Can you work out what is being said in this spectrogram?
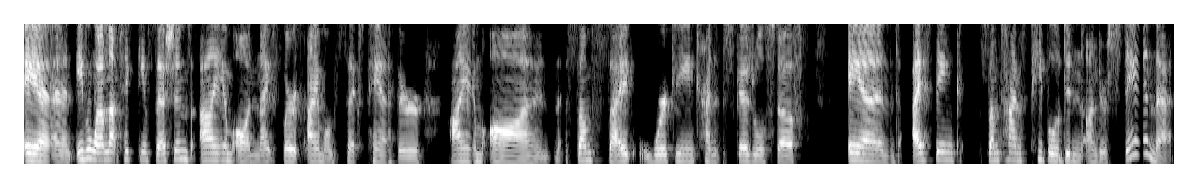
and even when i'm not taking sessions i am on NiteFlirt i am on sex panther i am on some site working trying to schedule stuff and i think sometimes people didn't understand that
